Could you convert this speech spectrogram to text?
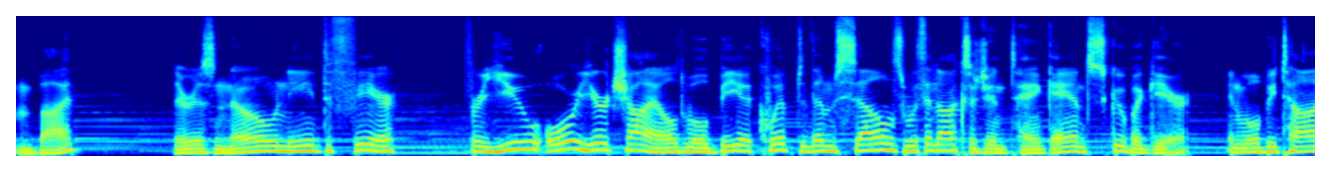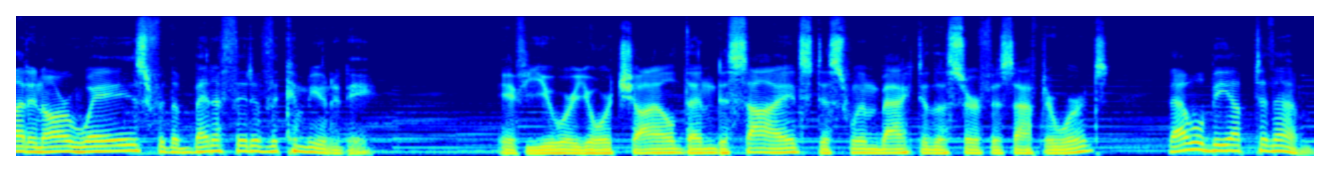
But there is no need to fear, for you or your child will be equipped themselves with an oxygen tank and scuba gear and will be taught in our ways for the benefit of the community. If you or your child then decides to swim back to the surface afterwards, that will be up to them.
